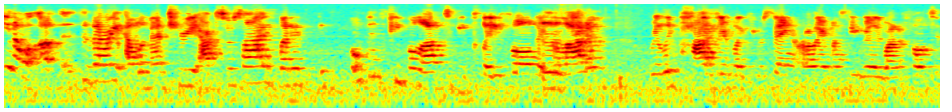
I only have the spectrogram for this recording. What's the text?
you know, uh, it's a very elementary exercise, but it, it opens people up to be playful. There's a Mhm. lot of really positive, like you were saying earlier, it must be really wonderful to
